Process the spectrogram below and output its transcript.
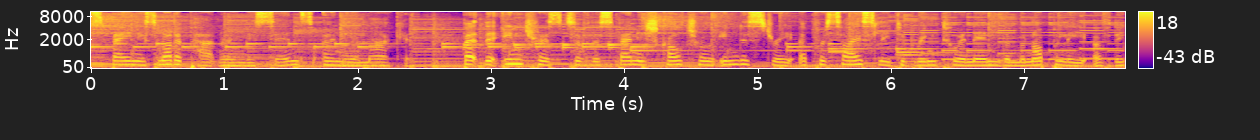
Spain is not a partner in this sense, only a market. But the interests of the Spanish cultural industry are precisely to bring to an end the monopoly of the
